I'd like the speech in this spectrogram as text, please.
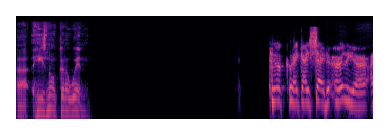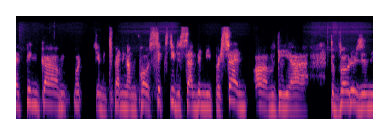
Uh, he's not going to win. Look, like I said earlier, I think um, what, depending on the poll, sixty to seventy percent of the uh, the voters in the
